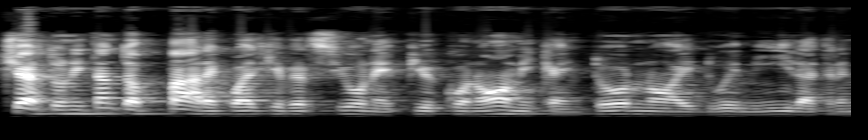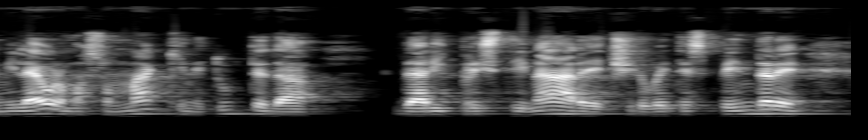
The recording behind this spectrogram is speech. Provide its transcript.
Certo, ogni tanto appare qualche versione più economica, intorno ai 2.000-3.000 euro, ma sono macchine tutte da, da ripristinare, ci dovete spendere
